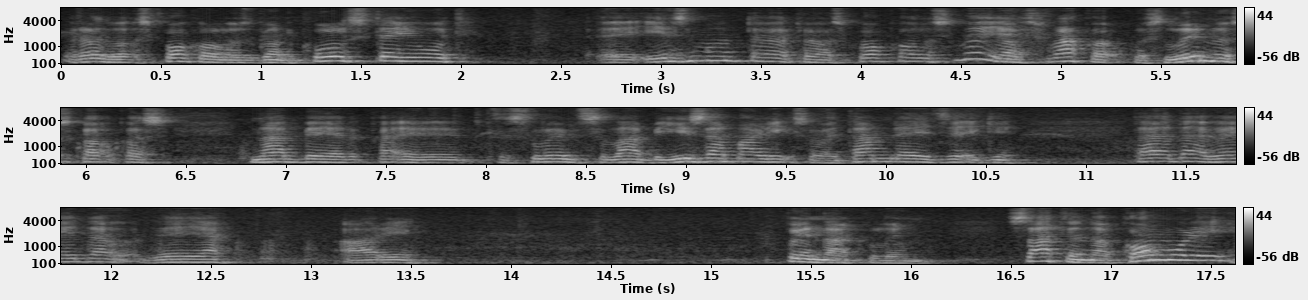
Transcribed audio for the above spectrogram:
Rados pokolus gan kulstējot, e, izmantoja tos pokolus, vai jau svakākus linus kaut kas nebija, e, tas lins labi izamaļīgs vai tam līdzīgi. Tādā veidā vēja arī punaklim. Satina komulī,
